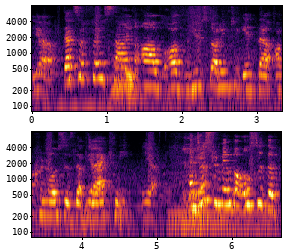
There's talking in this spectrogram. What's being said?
Yeah. That's the first sign of, of you starting to get the ochronosis, the yeah. blackening. Yeah. And just remember also the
